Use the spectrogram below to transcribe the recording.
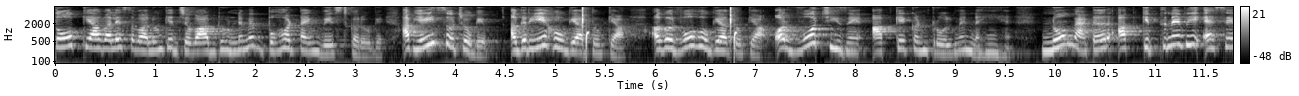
तो क्या वाले सवालों के जवाब ढूँढने में बहुत टाइम वेस्ट करोगे। आप यही सोचोगे, अगर ये हो गया तो क्या? अगर वो हो गया तो क्या? और वो चीज़ें आपके कंट्रोल में नहीं है। नो no मैटर आप कितने भी ऐसे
